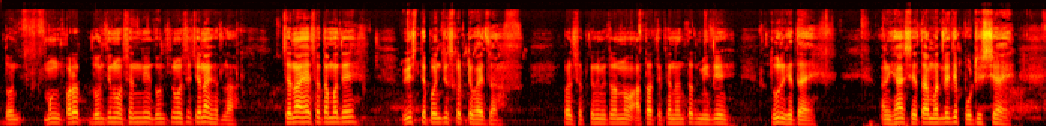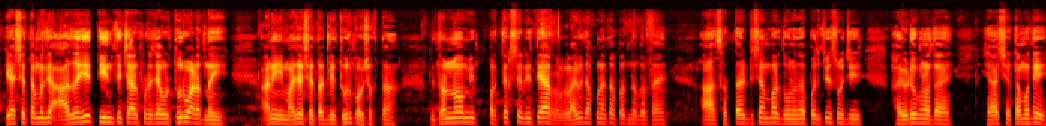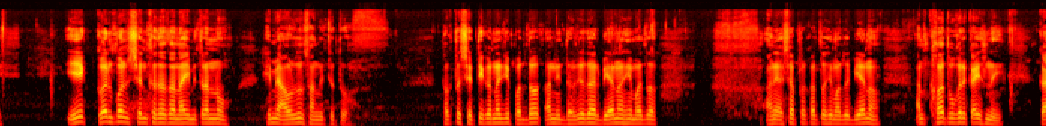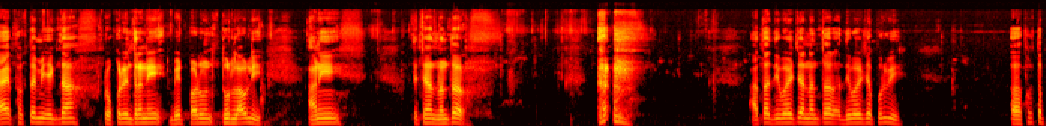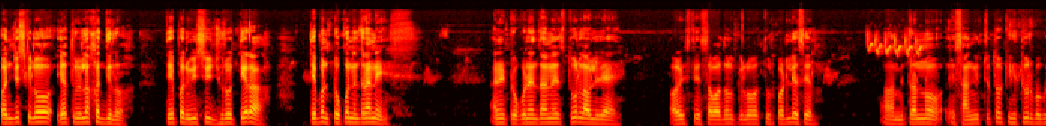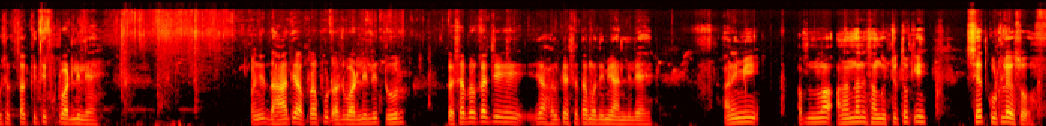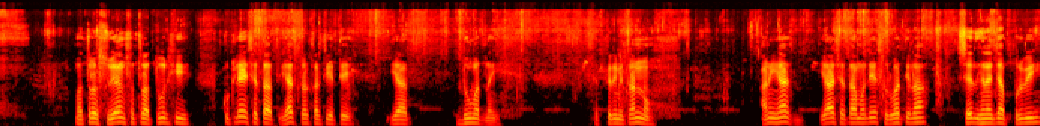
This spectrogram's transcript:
दोन मग परत दोन तीन वर्षांनी दोन तीन वर्ष चना घेतला. चना ह्या शेतामध्ये वीस ते पंचवीस कट्टे व्हायचा. पण शेतकरी मित्रांनो आता त्याच्यानंतर मी जे तूर घेत आहे आणि ह्या शेतामधले जे पोटिशचे आहे या शेतामध्ये आजही तीन ते चार फुटाच्यावर तूर वाढत नाही आणि माझ्या शेतातली तूर पाहू शकता. मित्रांनो मी प्रत्यक्षरित्या लाईव्ह दाखवण्याचा प्रयत्न करत आहे. आज सत्तावीस डिसेंबर दोन हजार पंचवीस रोजी हा व्हिडिओ बनवत आहे. ह्या शेतामध्ये एक कण पण शेणखताचा नाही मित्रांनो हे मी आवर्जून सांगू इच्छितो. फक्त शेती करण्याची पद्धत आणि दर्जेदार बियाणं हे माझं आणि अशा प्रकारचं हे माझं बियाणं आणि खत वगैरे काहीच नाही. काय फक्त मी एकदा टोकन यंत्राने बेट पाडून तूर लावली आणि त्याच्यानंतर आता दिवाळीच्या नंतर दिवाळीच्या पूर्वी फक्त पंचवीस किलो या तुरीला खत दिलं. ते पण वीस वीस झिरो तेरा ते पण टोकन यंत्राने. आणि टोकन यंत्राने तूर लावलेली आहे. अडीच ते सव्वा दोन किलो तूर पडली असेल. मित्रांनो हे की ही तूर बघू शकता किती फूट वाढलेली आहे. म्हणजे दहा ते अकरा फूट वाढलेली तूर कशा प्रकारची या हलक्या शेतामध्ये मी आणलेली आहे. आणि मी आपल्याला आनंदाने सांगू इच्छितो की शेत कुठले असो मात्र सुयानसत्रा तूर ही कुठल्याही शेतात याच प्रकारची येते यात दुमत नाही. शेतकरी मित्रांनो आणि ह्या या शेतामध्ये सुरुवातीला शेत घेण्याच्या पूर्वी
